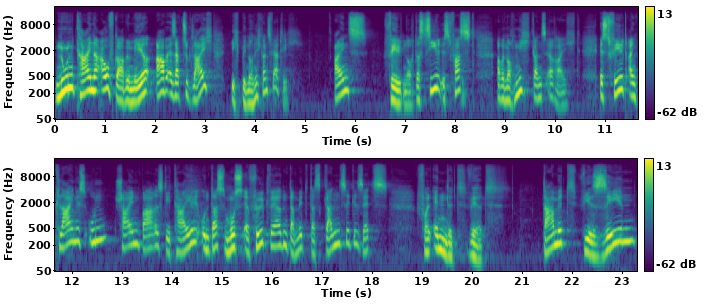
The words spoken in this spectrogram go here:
nun keine Aufgabe mehr. Aber er sagt zugleich, ich bin noch nicht ganz fertig. Eins fehlt noch. Das Ziel ist fast, aber noch nicht ganz erreicht. Es fehlt ein kleines, unscheinbares Detail und das muss erfüllt werden, damit das ganze Gesetz vollendet wird. Damit wir sehen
